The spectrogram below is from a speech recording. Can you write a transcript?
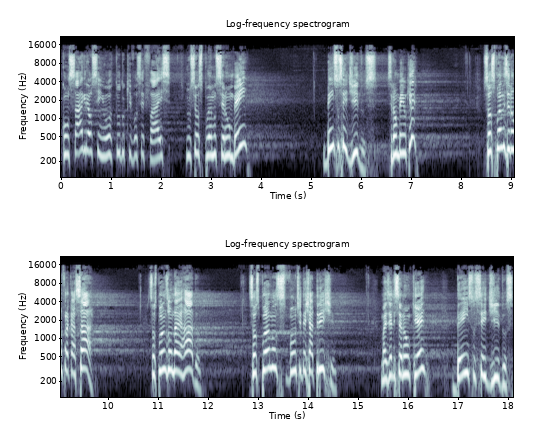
Consagre ao Senhor tudo o que você faz e os seus planos serão bem bem sucedidos. Serão bem o quê? Seus planos irão fracassar? Seus planos vão dar errado? Seus planos vão te deixar triste? Mas eles serão o quê? Bem-sucedidos.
